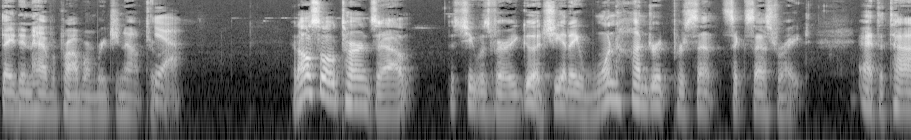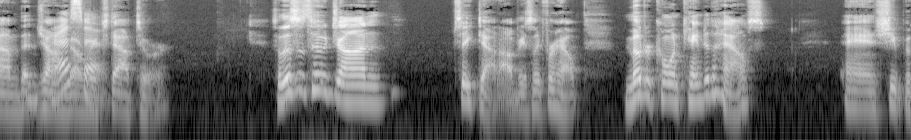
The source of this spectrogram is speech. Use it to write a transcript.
they didn't have a problem reaching out to her. yeah. It also turns out that she was very good. She had a 100% success rate at the time that John Bell reached out to her. So this is who John seeked out, obviously, for help. Mildred Cohen came to the house and she pe-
